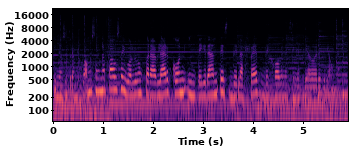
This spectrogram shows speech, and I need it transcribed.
y nosotros nos vamos a una pausa y volvemos para hablar con integrantes de la red de jóvenes investigadores de la UNAM.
